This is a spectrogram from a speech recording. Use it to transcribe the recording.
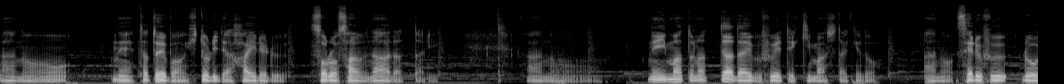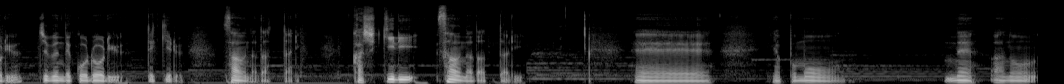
あのー、ね例えば一人で入れるソロサウナだったりあのね今となってはだいぶ増えてきましたけどあのセルフロウリュ自分でこうロウリュできるサウナだったり貸し切りサウナだったり、えー、やっぱもうねあの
